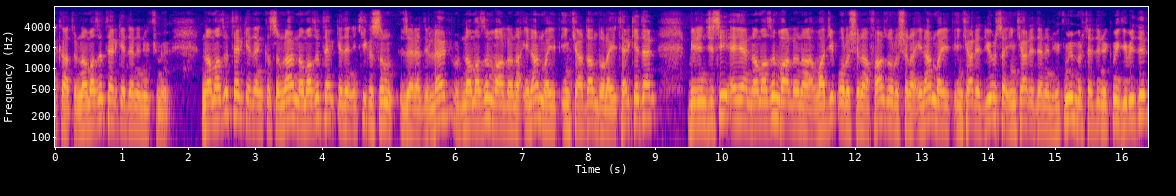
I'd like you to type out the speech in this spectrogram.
zekatı, namazı terk edenin hükmü. Namazı terk eden kısımlar, namazı terk eden iki kısım üzeredirler. Namazın varlığına inanmayıp inkardan dolayı terk eden, birincisi eğer namazın varlığına, vacip oluşuna, farz oluşuna inanmayıp inkar ediyorsa, inkar edenin hükmü mürtedin hükmü gibidir.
